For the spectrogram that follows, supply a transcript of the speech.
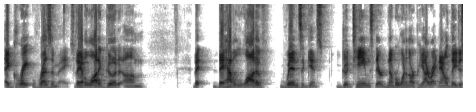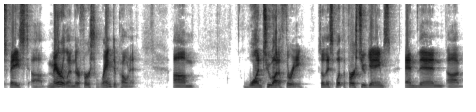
a great resume. So they have a lot of good. Um, they they have a lot of wins against good teams. They're number one in RPI right now. They just faced uh, Maryland, their first ranked opponent. Um, won two out of three. So they split the first two games and then uh,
